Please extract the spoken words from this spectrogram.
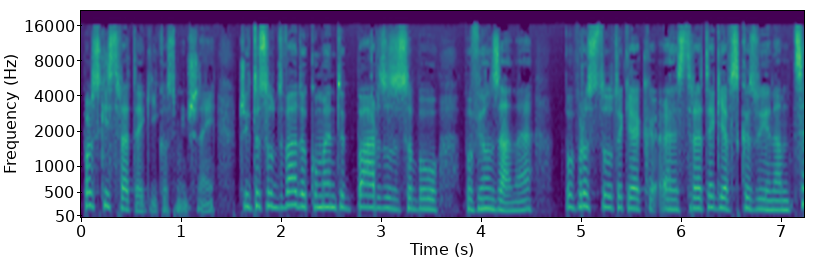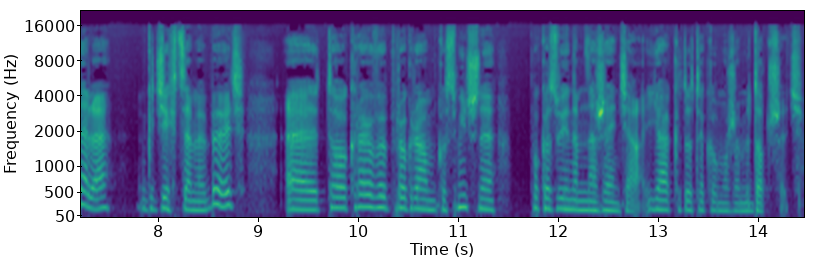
Polskiej Strategii Kosmicznej. Czyli to są dwa dokumenty bardzo ze sobą powiązane. Po prostu tak jak strategia wskazuje nam cele, gdzie chcemy być, to Krajowy Program Kosmiczny pokazuje nam narzędzia, jak do tego możemy dotrzeć.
